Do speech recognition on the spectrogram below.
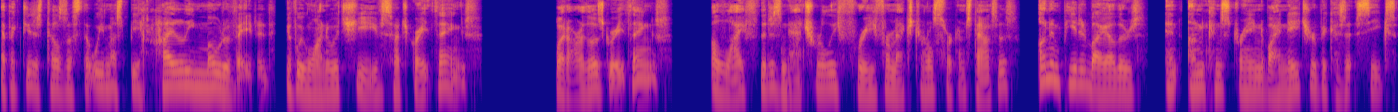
Epictetus tells us that we must be highly motivated if we want to achieve such great things. What are those great things? A life that is naturally free from external circumstances, unimpeded by others, and unconstrained by nature because it seeks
